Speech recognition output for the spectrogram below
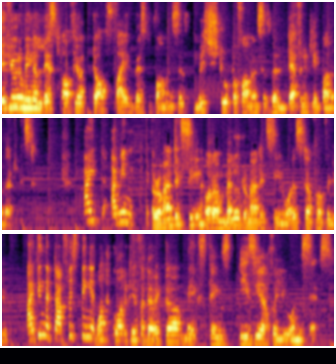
If you were to make a list of your top five best performances, which two performances will definitely part of that list? I, I mean, A romantic scene or a melodramatic scene? What is tougher for you? I think the toughest thing is What quality of a director makes things easier for you on the sets?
